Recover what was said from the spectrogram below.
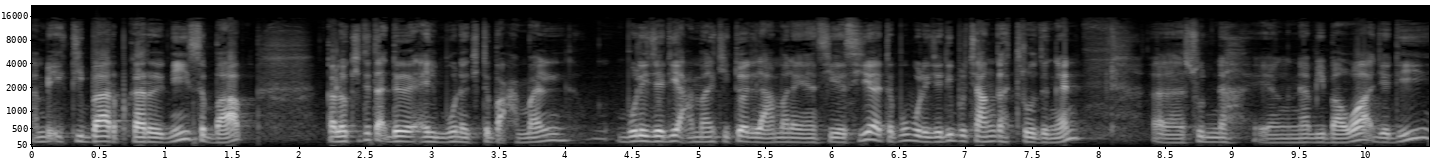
ambil iktibar perkara ni sebab kalau kita tak ada ilmu dan kita beramal boleh jadi amal kita adalah amalan yang sia-sia ataupun boleh jadi bercanggah terus dengan uh, sunnah yang Nabi bawa. Jadi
